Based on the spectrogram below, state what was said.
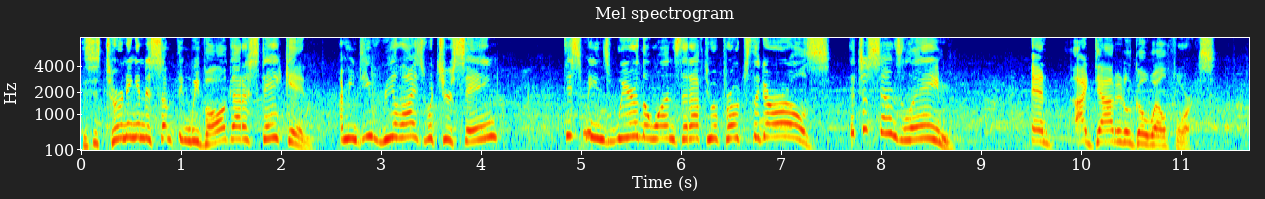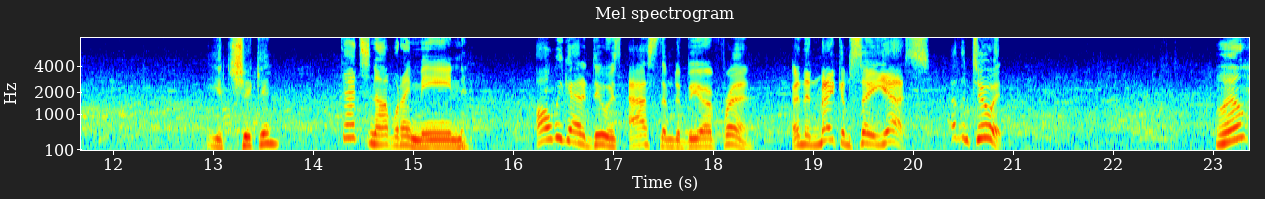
This is turning into something we've all got a stake in. I mean, do you realize what you're saying? This means we're the ones that have to approach the girls. That just sounds lame. And I doubt it'll go well for us. You chicken? That's not what I mean. All we gotta do is ask them to be our friend, and then make them say yes. Nothing to it. Well,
